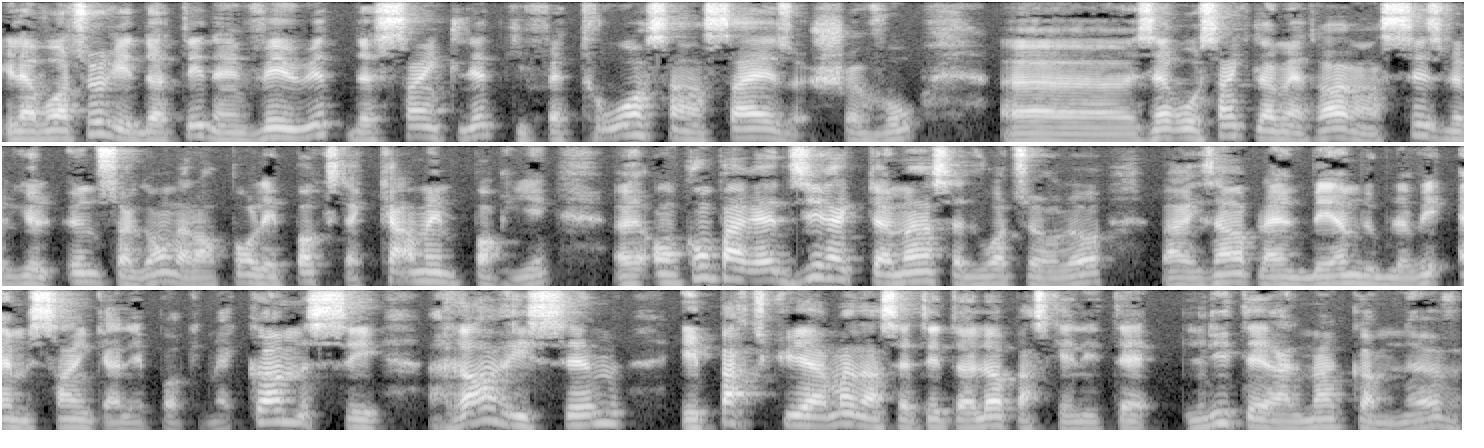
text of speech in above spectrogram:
Et la voiture est dotée d'un V8 de 5 litres qui fait 316 chevaux, euh, 0,5 km heure en 6,1 secondes. Alors, pour l'époque, c'était quand même pas rien. Euh, on comparait directement cette voiture-là, par exemple, à une BMW M5 à l'époque. Mais comme c'est rarissime, et particulièrement dans cet état-là parce qu'elle était littéralement comme neuve.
